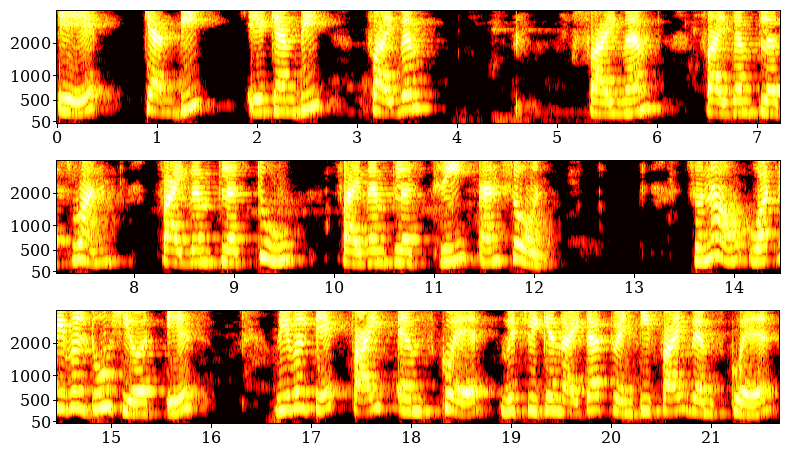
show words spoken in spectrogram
A can be, A can be 5M, 5M, 5M plus 1, 5M plus 2, 5M plus 3 and so on. So now what we will do here is we will take 5m square which we can write as 25m square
